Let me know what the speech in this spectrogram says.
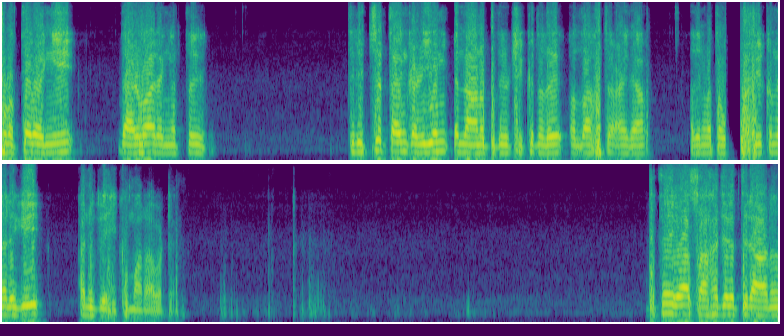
പുറത്തിറങ്ങി ദാഴ്വാരംഗത്ത് തിരിച്ചെത്താൻ കഴിയും എന്നാണ് പ്രതീക്ഷിക്കുന്നത്. അള്ളാഹു താഴ അതിനുള്ള തൗഫീഖ് നൽകി അനുഗ്രഹിക്കുമാറാവട്ടെ. പ്രത്യേക സാഹചര്യത്തിലാണ്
